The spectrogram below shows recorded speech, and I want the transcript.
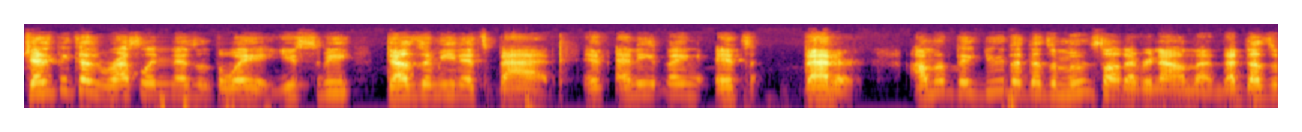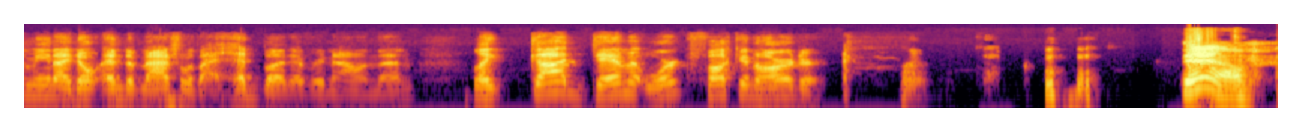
Just because wrestling isn't the way it used to be doesn't mean it's bad. If anything, it's better. I'm a big dude that does a moonsault every now and then. That doesn't mean I don't end a match with a headbutt every now and then. Like, god damn it, work fucking harder. damn.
